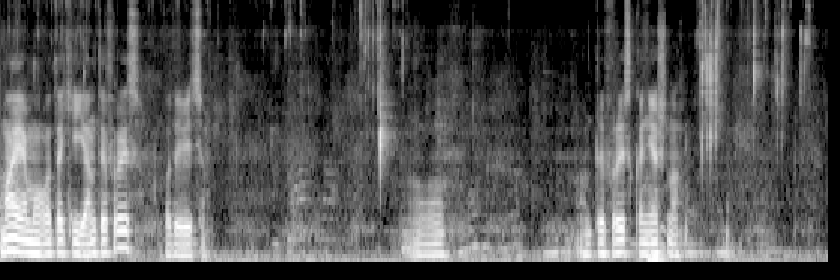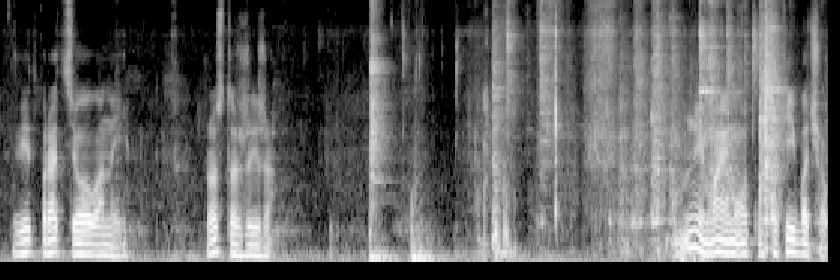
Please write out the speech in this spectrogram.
Маємо отакий антифриз. Подивіться. О, антифриз, звісно, відпрацьований. Просто жижа. Ну і маємо от ось такий бачок.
